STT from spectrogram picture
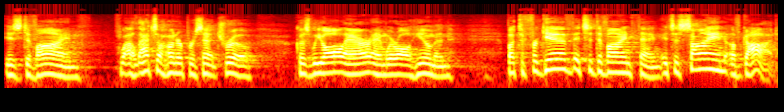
is divine. Well, that's 100% true because we all err and we're all human. But to forgive, it's a divine thing. It's a sign of God.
